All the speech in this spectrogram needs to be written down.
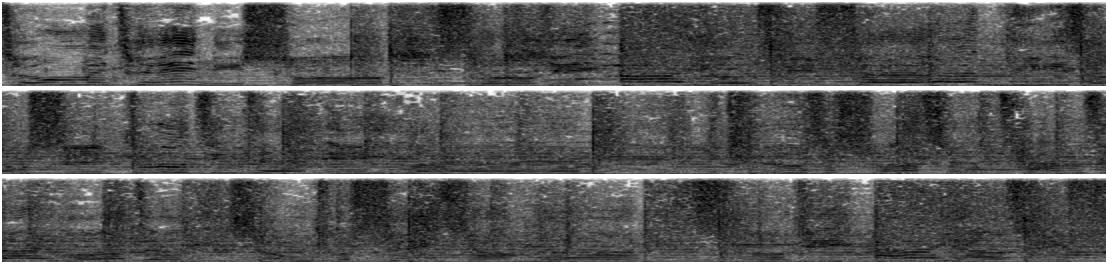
从没对你说。所以爱有几分，你总是不停的疑问。说着躺在我的胸口睡着了。所以爱要几分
